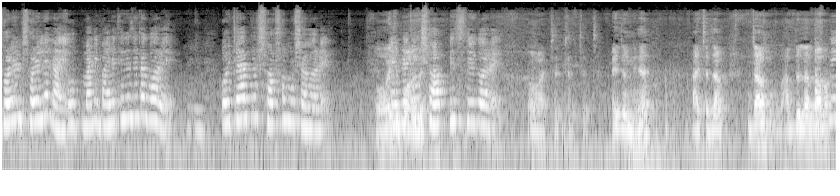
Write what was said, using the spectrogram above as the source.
শরীর শরীরে নাই ও মানে বাইরে থেকে যেটা করে ওইটা আপনার সব সমস্যা করে। এভরিথিং সব কিছুই করে। ও আচ্ছা আচ্ছা আচ্ছা আচ্ছা। এই জন্য হ্যাঁ? আচ্ছা যাও যাও আব্দুল্লাহর বাবা। আপনি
